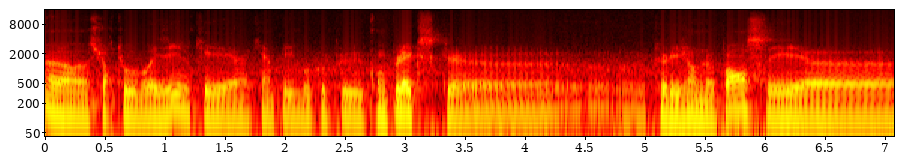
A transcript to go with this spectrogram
euh, surtout au Brésil, qui est, un pays beaucoup plus complexe que, les gens ne le pensent. Et, euh,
